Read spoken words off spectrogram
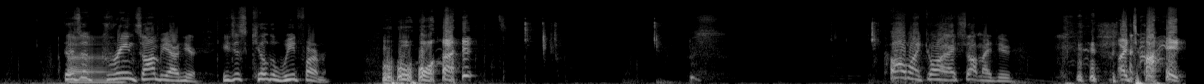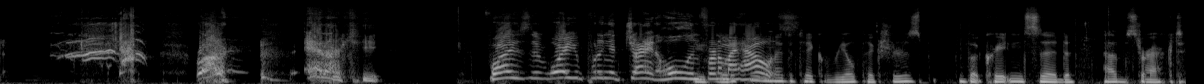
There's Uh. a green zombie out here. He just killed a weed farmer. what? Oh my god, I shot my dude. I died. Robert, anarchy. Why is there? Why are you putting a giant hole in Dude, front of my house? we wanted to take real pictures, but Creighton said abstract.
